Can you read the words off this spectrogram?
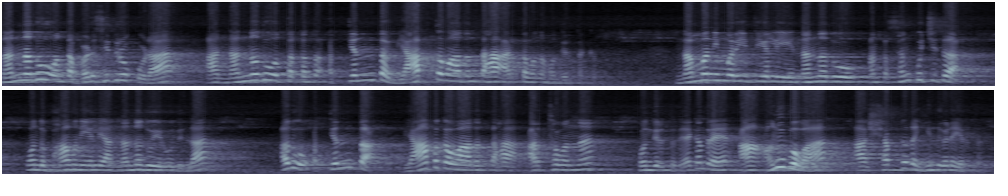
ನನ್ನದು ಅಂತ ಬಳಸಿದ್ರೂ ಕೂಡ ಆ ನನ್ನದು ಅಂತಕ್ಕಂಥ ಅತ್ಯಂತ ವ್ಯಾಪ್ತವಾದಂತಹ ಅರ್ಥವನ್ನು ಹೊಂದಿರತಕ್ಕಂಥ ನಮ್ಮ ನಿಮ್ಮ ರೀತಿಯಲ್ಲಿ ನನ್ನದು ಅಂತ ಸಂಕುಚಿತ ಒಂದು ಭಾವನೆಯಲ್ಲಿ ಆ ನನ್ನದು ಇರುವುದಿಲ್ಲ. ಅದು ಅತ್ಯಂತ ವ್ಯಾಪಕವಾದಂತಹ ಅರ್ಥವನ್ನು ಹೊಂದಿರ್ತದೆ ಯಾಕಂದರೆ ಆ ಅನುಭವ ಆ ಶಬ್ದದ ಹಿಂದ್ಗಡೆ ಇರ್ತದೆ.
